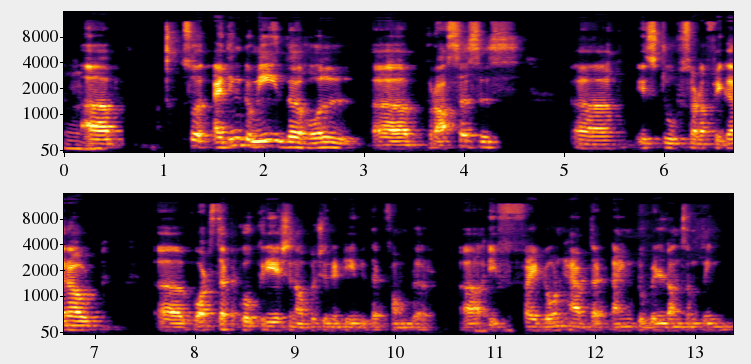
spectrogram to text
Mm-hmm. Uh, so, I think to me, the whole uh, process is uh, is to sort of figure out what's that co-creation opportunity with that founder uh, if I don't have that time to build on something,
